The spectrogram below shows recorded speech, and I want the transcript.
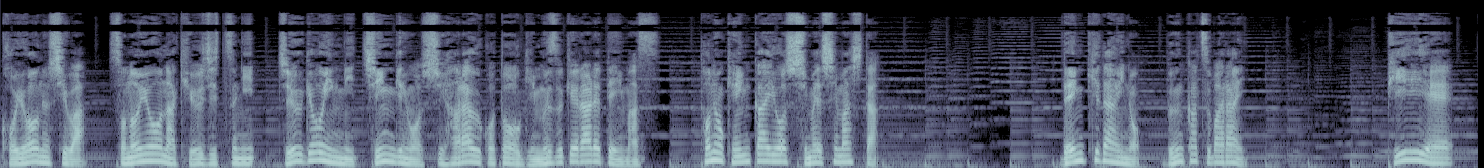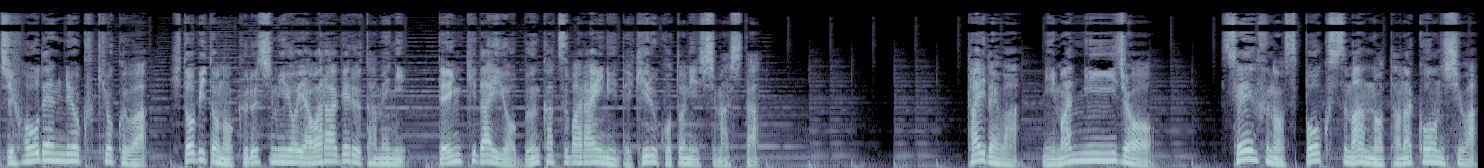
雇用主は、そのような休日に、従業員に賃金を支払うことを義務付けられています。との見解を示しました。電気代の分割払い。PA 地方電力局は人々の苦しみを和らげるために電気代を分割払いにできることにしました。タイでは2万人以上。政府のスポークスマンのタナコーン氏は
